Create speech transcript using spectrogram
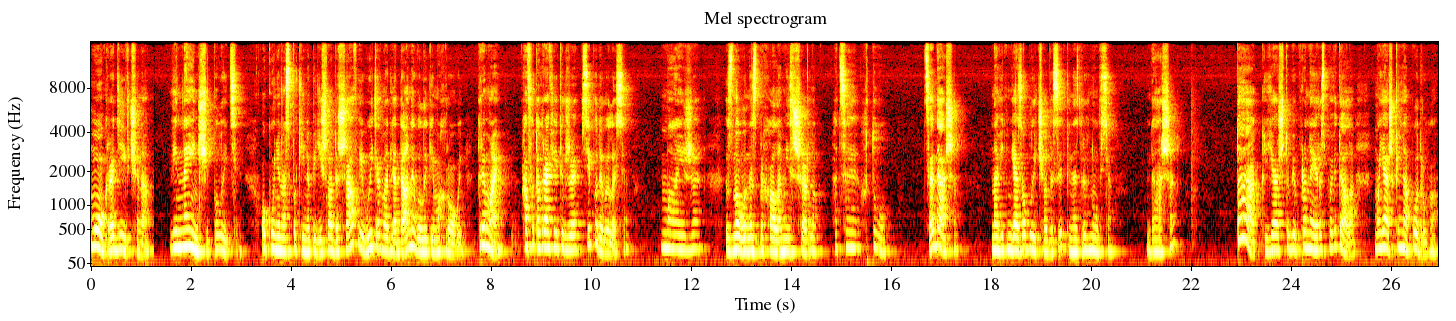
мокра дівчина. Він на іншій полиці. Окуніна спокійно підійшла до шафи і витягла для Дани великий махровий. Тримай. А фотографії ти вже всі подивилася? Майже. Знову не збрехала міс Шерлок. А це хто? Це Даша. Навіть м'яз обличчя Одеситки не здригнувся. Даша? Так, я ж тобі про неї розповідала. Моя шкільна подруга.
